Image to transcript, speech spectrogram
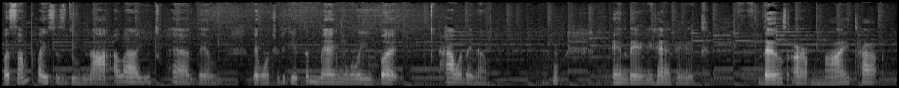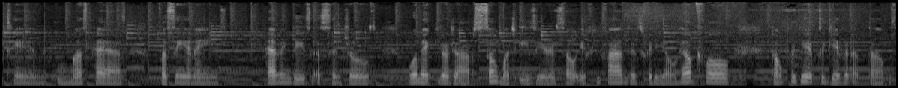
But some places do not allow you to have them. They want you to get them manually, but how would they know? and there you have it. Those are my top 10 must have for CNAs. Having these essentials will make your job so much easier. So if you find this video helpful, don't forget to give it a thumbs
